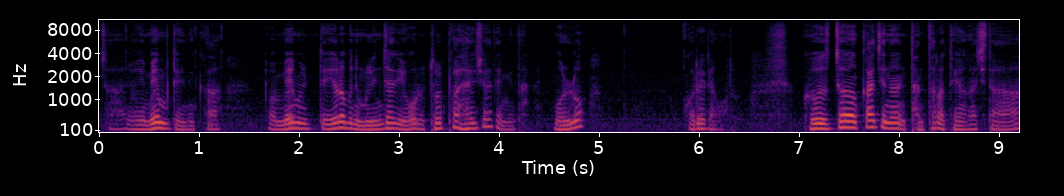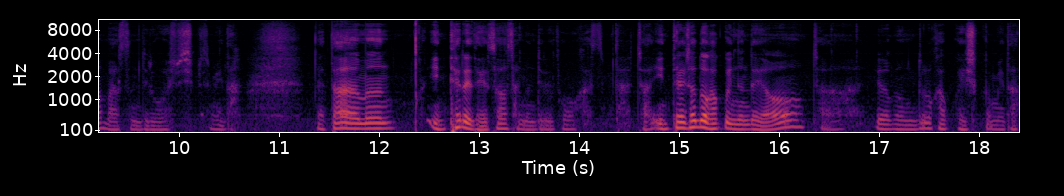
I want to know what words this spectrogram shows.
자 여기 매물대니까 요 매물대 여러분이 물린 자리 요거를 돌파해 줘야 됩니다. 뭘로? 거래량으로. 그 전까지는 단타로 대응하시다 말씀드리고 싶습니다. 네, 다음은 인텔에 대해서 설명드리도록 하겠습니다. 자, 인텔 저도 갖고 있는데요. 자, 여러분도 갖고 계실 겁니다.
